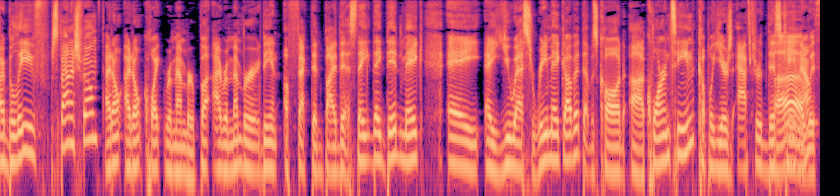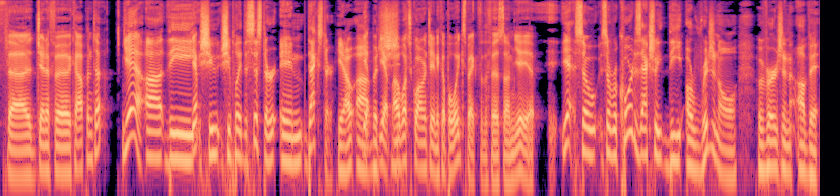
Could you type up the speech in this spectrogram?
I believe Spanish film. I don't I don't quite remember, but I remember being affected by this. They they did make a a US remake of it that was called uh, Quarantine a couple years after this Ah, came out. with uh, Jennifer Carpenter. Yeah, uh, the she she played the sister in Dexter, you know, uh, yep, but yep. she- I watched Quarantine a couple of weeks back for the first time. Yeah, yeah. yeah so so record is actually the original version of it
